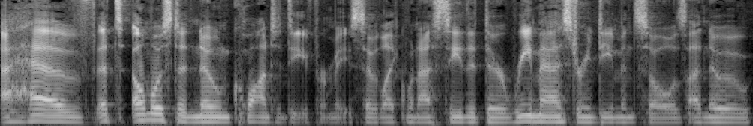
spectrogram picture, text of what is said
I have that's almost a known quantity for me so like when I see that they're remastering Demon Souls I know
